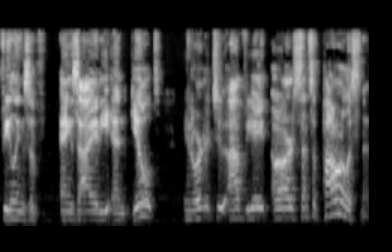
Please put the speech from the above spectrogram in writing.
feelings of anxiety and guilt in order to obviate our sense of powerlessness.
